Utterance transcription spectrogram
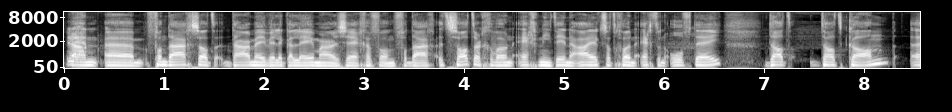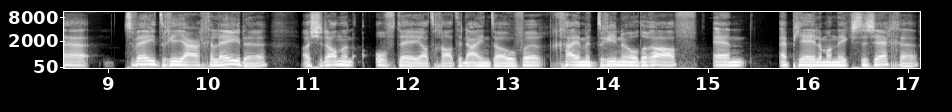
Ja. En ehm, vandaag zat, daarmee wil ik alleen maar zeggen van vandaag, het zat er gewoon echt niet in. Ajax had gewoon echt een off day. Dat, dat kan. Eh, twee, drie jaar geleden, als je dan een off day had gehad in Eindhoven, ga je met 3-0 eraf en heb je helemaal niks te zeggen.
